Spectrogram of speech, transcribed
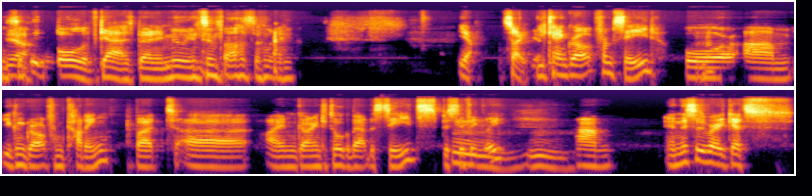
It's yeah. a big ball of gas burning millions of miles away. yeah. So you can grow it from seed or um, you can grow it from cutting, but uh, I'm going to talk about the seeds specifically. Mm, mm. Um, and this is where it gets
